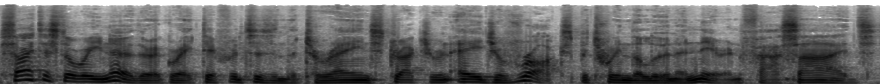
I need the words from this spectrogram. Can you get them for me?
Scientists already know there are great differences in the terrain, structure, and age of rocks between the lunar near and far sides.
